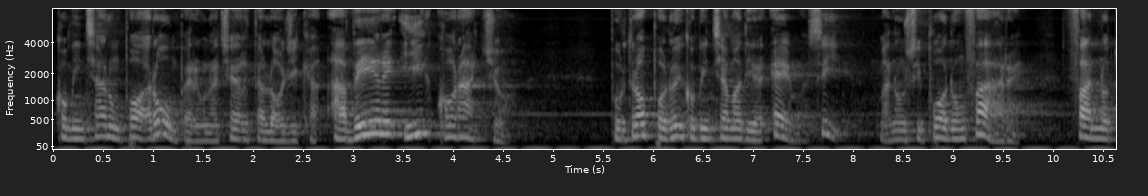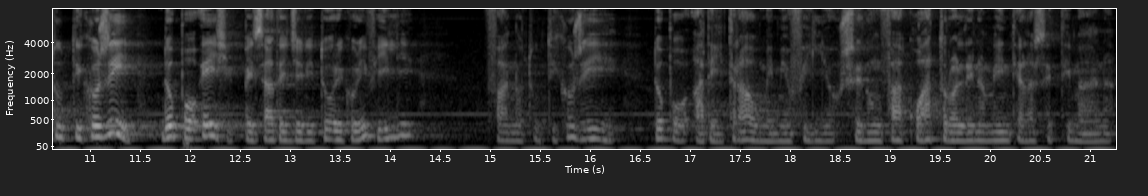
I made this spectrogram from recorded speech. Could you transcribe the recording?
Cominciare un po' a rompere una certa logica, avere il coraggio. Purtroppo noi cominciamo a dire, eh, ma sì, ma non si può non fare, fanno tutti così, dopo esci, pensate ai genitori con i figli, fanno tutti così, dopo ha dei traumi mio figlio se non fa quattro allenamenti alla settimana,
